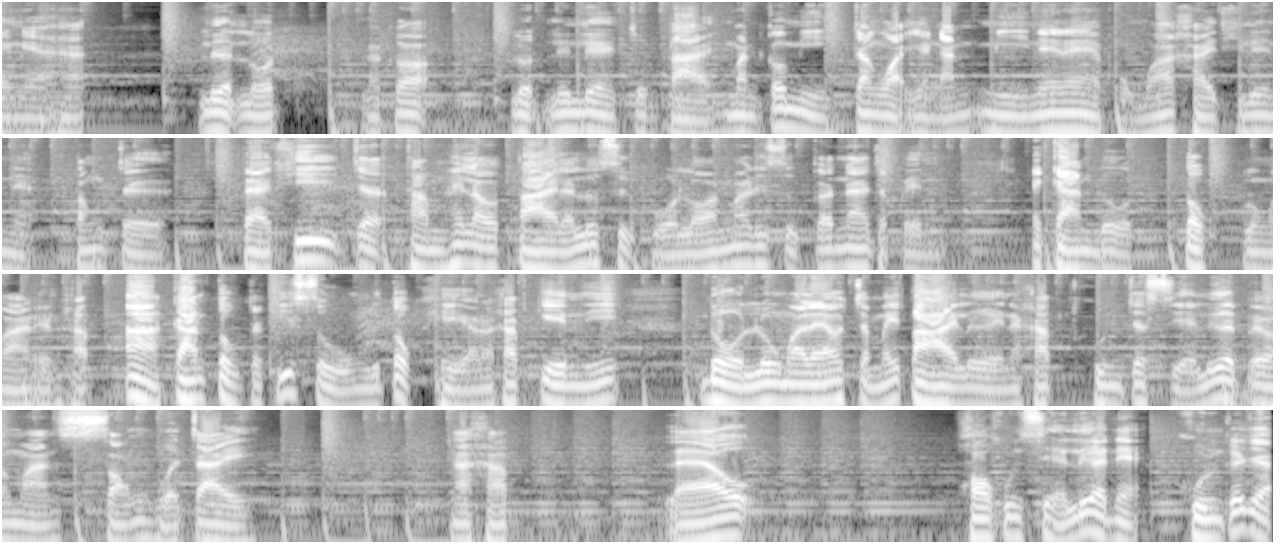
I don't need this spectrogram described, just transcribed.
งๆเนี่ยฮะเลือดลดแล้วก็ลดเรื่อยๆ จนตาย มันก็มีจังหวะอย่างนั้นมีแน่ๆ ผมว่าใครที่เล่นเนี่ยต้องเจอ แต่ที่จะทำให้เราตายแล้วรู้สึกหัวร้อนมากที่สุดก็น่าจะเป็น ไอการโดดตกลงมาเนี่ยนะครับ อ่า การตกจากที่สูงหรือตกเหวนะครับ เกมนี้โดดลงมาแล้วจะไม่ตายเลยนะครับ คุณจะเสียเลือดไปประมาณ 2 หัวใจนะครับ แล้วพอคุณเสียเลือดเนี่ย คุณก็จะ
